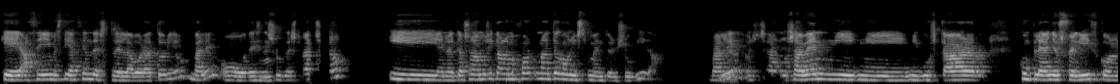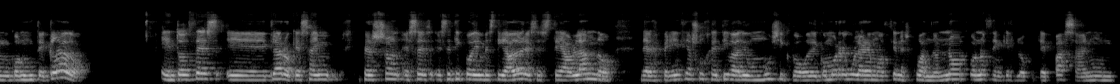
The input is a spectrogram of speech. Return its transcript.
que hacen investigación desde el laboratorio, ¿vale? O desde su despacho, y en el caso de la música a lo mejor no han tenido un instrumento en su vida, ¿vale? O sea, no saben ni, buscar cumpleaños feliz con, un teclado. Entonces, eh, claro, que esa ese, ese, tipo de investigadores esté hablando de la experiencia subjetiva de un músico o de cómo regular emociones cuando no conocen qué es lo que pasa en un,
